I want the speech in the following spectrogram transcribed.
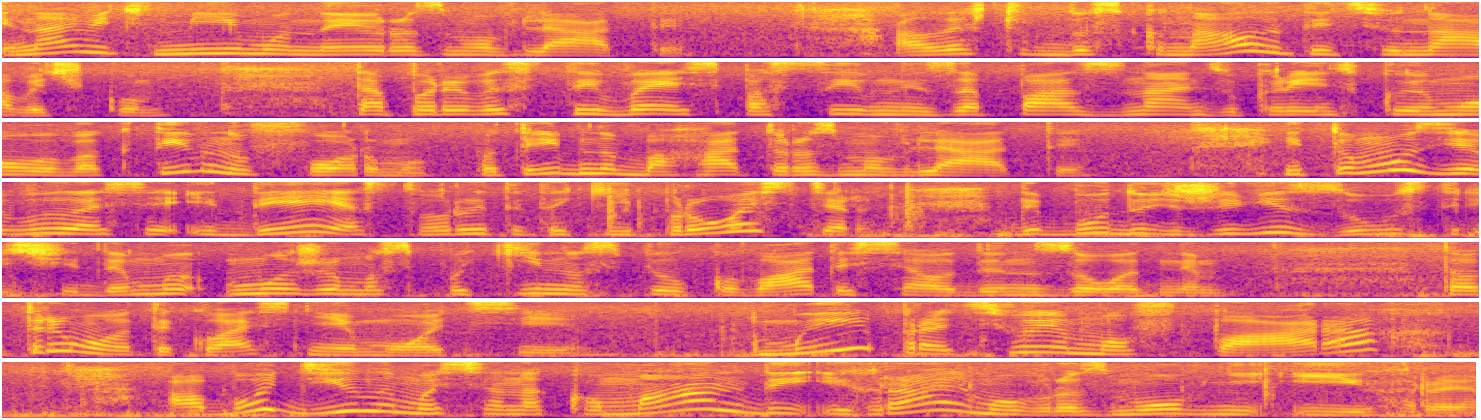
і навіть вміємо нею розмовляти. Але щоб досконалити цю навичку та перевести весь пасивний запас знань з української мови в активну форму, потрібно багато розмовляти. І тому з'явилася ідея створити такий простір, де будуть живі зустрічі, де ми можемо спокійно спілкуватися один з одним та отримувати класні емоції. Ми працюємо в парах або ділимося на команди і граємо в розмовні ігри.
